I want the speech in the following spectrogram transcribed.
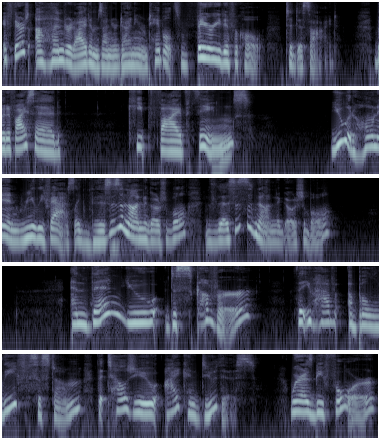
If there's a hundred items on your dining room table it's very difficult to decide. But if i said keep five things you would hone in really fast. Like this is a non-negotiable. This is a non-negotiable. And then you discover that you have a belief system that tells you i can do this. Whereas before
